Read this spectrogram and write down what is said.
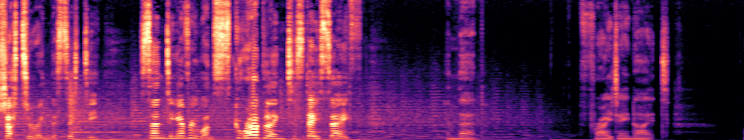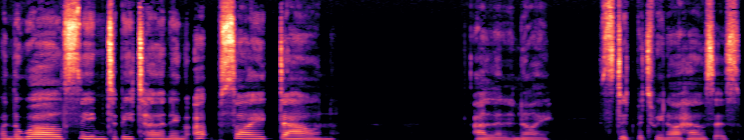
Shuttering the city, sending everyone scrabbling to stay safe. And then, Friday night, when the world seemed to be turning upside down, Alan and I stood between our houses,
